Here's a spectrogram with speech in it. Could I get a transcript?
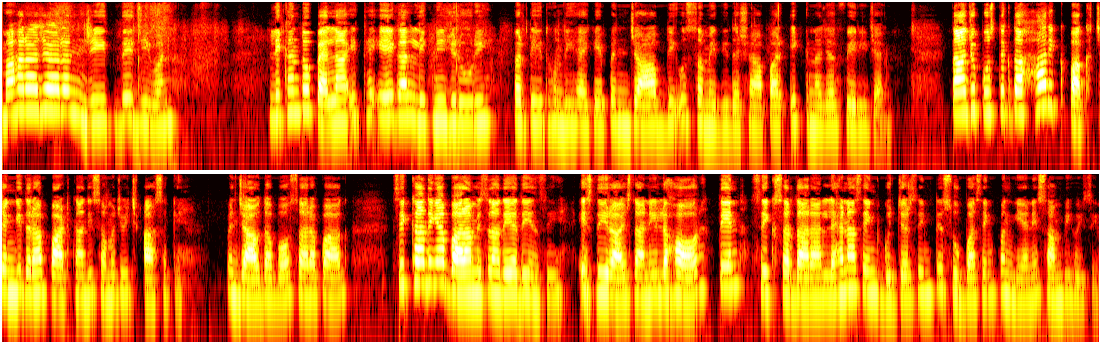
ਮਹਾਰਾਜਾ ਰਣਜੀਤ ਦੇ ਜੀਵਨ। ਲਿਖਣ ਤੋਂ ਪਹਿਲਾਂ ਇੱਥੇ ਇਹ ਗੱਲ ਲਿਖਣੀ ਜ਼ਰੂਰੀ ਪ੍ਰਤੀਤ ਹੁੰਦੀ ਹੈ ਕਿ ਪੰਜਾਬ ਦੀ ਉਸ ਸਮੇਂ ਦੀ ਦਸ਼ਾ ਪਰ ਇੱਕ ਨਜ਼ਰ ਫੇਰੀ ਜਾਏ। ਤਾਂ ਜੋ ਪੁਸਤਕ ਦਾ ਹਰ ਇੱਕ ਪੱਖ ਚੰਗੀ ਤਰ੍ਹਾਂ ਪਾਠਕਾਂ ਦੀ ਸਮਝ ਵਿੱਚ ਆ ਸਕੇ। ਪੰਜਾਬ ਦਾ ਬਹੁਤ ਸਾਰਾ ਭਾਗ ਸਿੱਖਾਂ ਦੀਆਂ 12 ਮਿਸਰਾਂ ਦੇ ਅਧੀਨ ਸੀ। ਇਸ ਦੀ ਰਾਜਧਾਨੀ ਲਾਹੌਰ, ਤਿੰਨ ਸਿੱਖ ਸਰਦਾਰਾਂ ਲਹਿਣਾ ਸਿੰਘ, ਗੁੱਜਰ ਸਿੰਘ ਤੇ ਸੂਬਾ ਸਿੰਘ ਭੰਗੀਆਂ ਨੇ ਸਾਂਭੀ ਹੋਈ ਸੀ।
